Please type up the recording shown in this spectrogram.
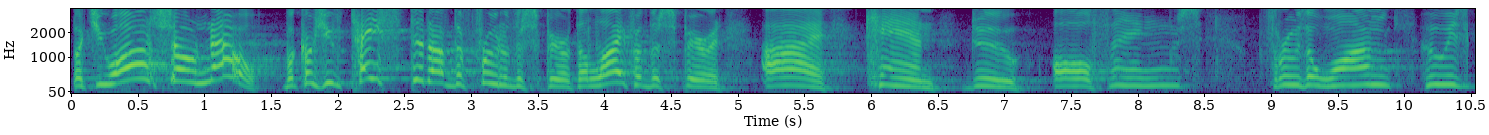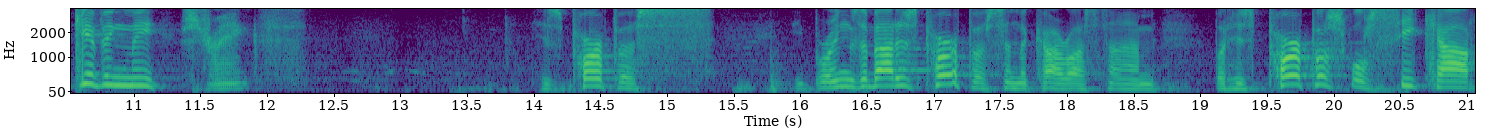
But you also know, because you've tasted of the fruit of the Spirit, the life of the Spirit, I can do all things through the one who is giving me strength. His purpose, he brings about his purpose in the Kairos time, but his purpose will seek out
